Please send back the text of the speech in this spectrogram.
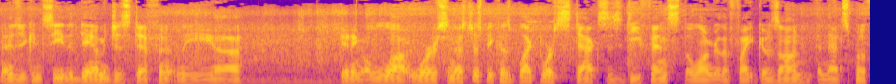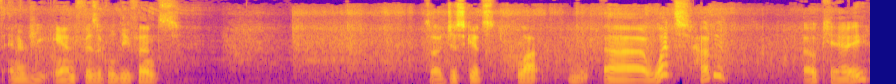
As you can see, the damage is definitely uh, getting a lot worse, and that's just because Black Dwarf stacks his defense the longer the fight goes on, and that's both energy and physical defense. So it just gets a lot... Uh, what? How did... Okay.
